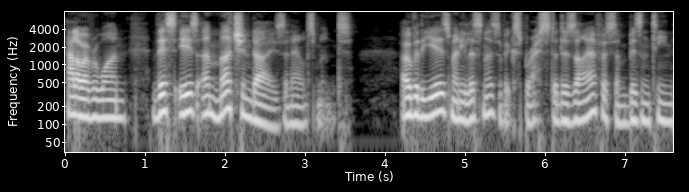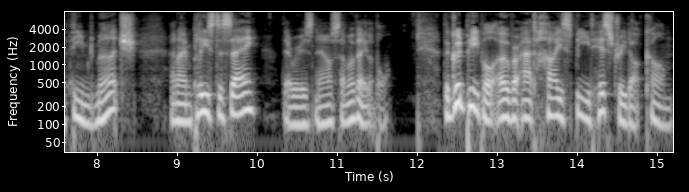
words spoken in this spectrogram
Hello, everyone. This is a merchandise announcement. Over the years, many listeners have expressed a desire for some Byzantine themed merch, and I'm pleased to say there is now some available. The good people over at highspeedhistory.com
